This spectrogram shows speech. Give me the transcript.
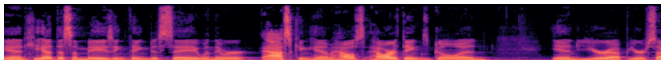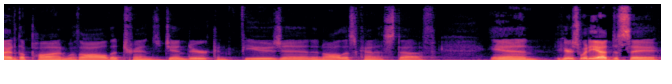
and he had this amazing thing to say when they were asking him, "How's how are things going in Europe, your side of the pond, with all the transgender confusion and all this kind of stuff?" And here's what he had to say.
